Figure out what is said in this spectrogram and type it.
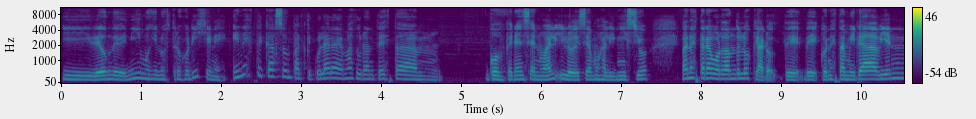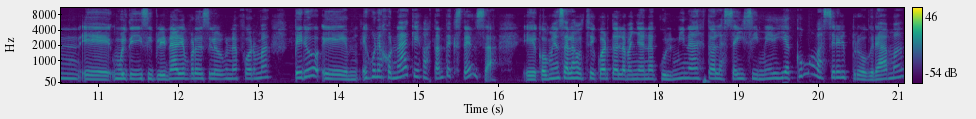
y de dónde venimos y nuestros orígenes. En este caso en particular, además, durante esta... Mm, conferencia anual y lo decíamos al inicio, van a estar abordándolos, claro, de, con esta mirada bien eh, multidisciplinaria, por decirlo de alguna forma, pero es una jornada que es bastante extensa. comienza a las ocho y cuarto de la mañana, culmina esto a las seis y media. ¿Cómo va a ser el programa?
